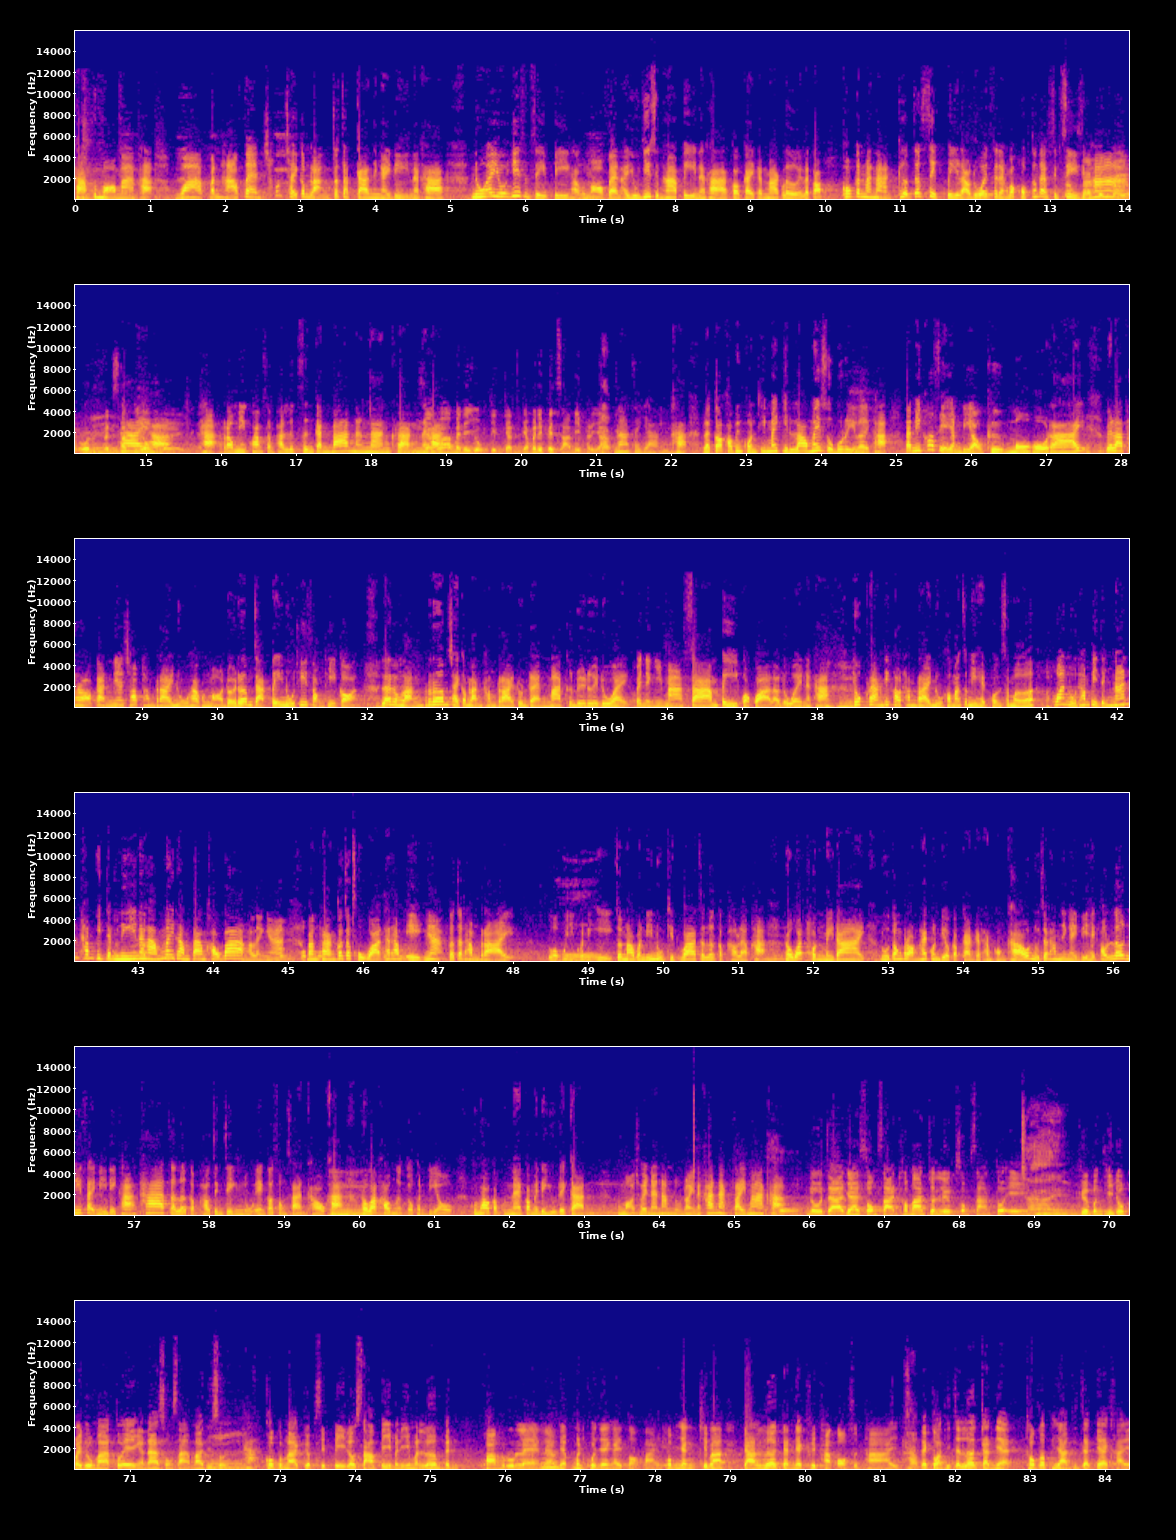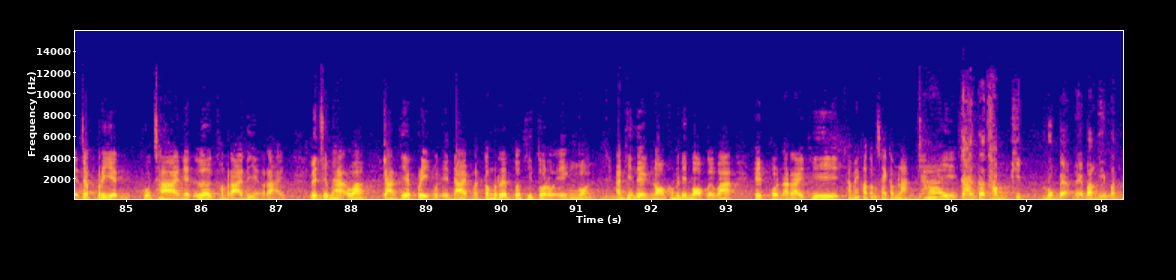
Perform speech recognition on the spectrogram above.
ถามคุณหมอมาค่ะ ว่าปัญหาแฟนชอบใช้กำลังจะจัดการยังไงดีนะคะหนูอายุ 24 ปีค่ะคุณหมอแฟนอายุ 25 ปีนะคะ ก็ใกล้กันมากเลย แล้วก็คบกันมานานเกือบจะ 10 ปีแล้วด้วย แสดงว่าคบตั้งแต่ตั้งแต่เป็นวัย14รุ่นเป็น15มัธใช่ยมค่ะเลยค่ะ เรามีความสัมพันธ์ลึกซึ้งกันบ้างนานๆครั้งแต่นะคะ ว่าไม่ได้อยู่กินกันยังไม่ได้เป็นสามีภรรยา ครับกันน่าจะยังค่ะ แล้วก็เขาเป็นคนที่ไม่กินเหล้าไม่สูบบุหรี่เลยค่ะ แต่มีข้อเสียอย่างเดียวคือโมโหร้าย เวลาทะเลาะกันเนี่ยชอบทำร้ายหนูค่ะคุณหมอ โดยเริ่มจากตีหนูทีสองทีก่อน และหลังๆ เริ่มใช้กำลังทำร้ายรุนแรงมากขึ้นเรื่อยๆ ด้วย เป็นอย่างนี้มา 3 ปีกว่าๆแล้วด้วยนะคะ อือฮึทุกครั้งที่เขาทำร้ายหนูเขามักจะมีเหตุผลเสมอ ว่าหนูทำผิดอย่างนั้นทำผิดอย่างนี้นะคะ ไม่ทำตามเขาบ้างอะไรเงี้ย บางครั้งก็จะขู่ว่าถ้าทำอีกเนี่ยก็จะทำร้าย ตัวผู้หญิงคนนี้อีก จนมาวันนี้หนูคิดว่าจะเลิกกับเขาแล้วค่ะ เพราะว่าทนไม่ได้ หนูต้องร้องให้คนเดียวกับการกระทำของเขา หนูจะทำยังไงดีให้เขาเลิกนิสัยนี้ดีคะ ถ้าจะเลิกกับเขาจริง ๆ หนูเองก็สงสารเขาค่ะอืมเพราะว่าเขาเหมือนตัวคนเดียว คุณพ่อกับคุณแม่ก็ไม่ได้อยู่ด้วยกัน คุณหมอช่วยแนะนำหนูหน่อยนะคะ หนักใจมากค่ะโอ้โหหนูจ๋าอย่าสงสารเขามากจนลืมสงสารตัวเอง ใช่ คือบางทีดูไปดูมาตัวเองอะน่าสงสารมากที่สุดค่ะคบกันมาเกือบ 10 ปี แล้ว 3 ปีมานี้มันเริ่มเป็น ความรุนแรงแล้วเนี่ยมันควรจะยังไงต่อไป ผมยังคิดว่าการเลิกกันเนี่ยคือทางออกสุดท้าย ครับแต่ก่อนที่จะเลิกกันเนี่ยเขาก็พยายามที่จะแก้ไขจะเปลี่ยนผู้ชายเนี่ยเลิกทำร้ายได้อย่างไร และใช่ไหมฮะว่าการที่จะเปลี่ยนคนอื่นได้มันต้องเริ่มต้นที่ตัวเราเองก่อน อันที่หนึ่งน้องเขาไม่ได้บอกเลยว่าเหตุผลอะไรที่ทำให้เขาต้องใช้กำลัง ใช่ การกระทำผิดรูปแบบไหนบ้างที่มัน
